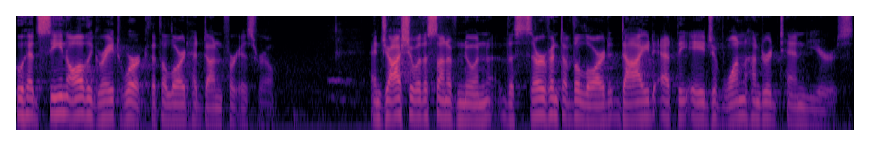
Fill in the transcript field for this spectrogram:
who had seen all the great work that the Lord had done for Israel. And Joshua the son of Nun, the servant of the Lord, died at the age of 110 years.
